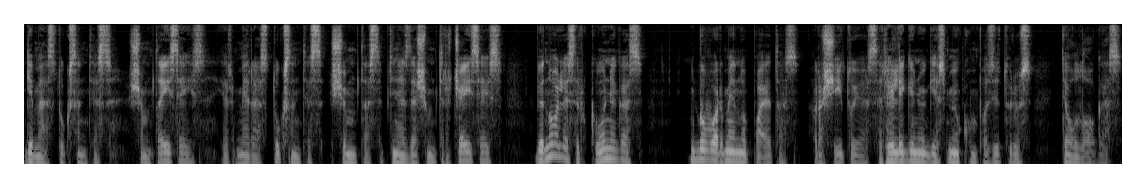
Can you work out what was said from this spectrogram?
gimęs 1100 ir miręs 1173, vienuolis ir kunigas, buvo armėnų poetas, rašytojas, religinių giesmių kompozitorius, teologas.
